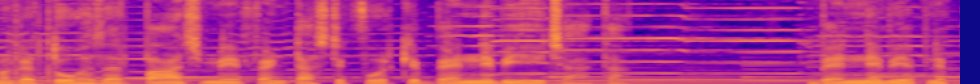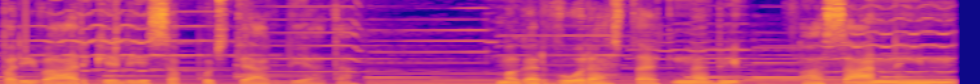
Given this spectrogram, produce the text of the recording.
मगर 2005 में फैंटास्टिक फोर के बैन ने भी यही चाहा था। बैन ने भी अपने परिवार के लिए सब कुछ त्याग दिया था। मगर वो रास्ता इतना भी आसान नहीं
